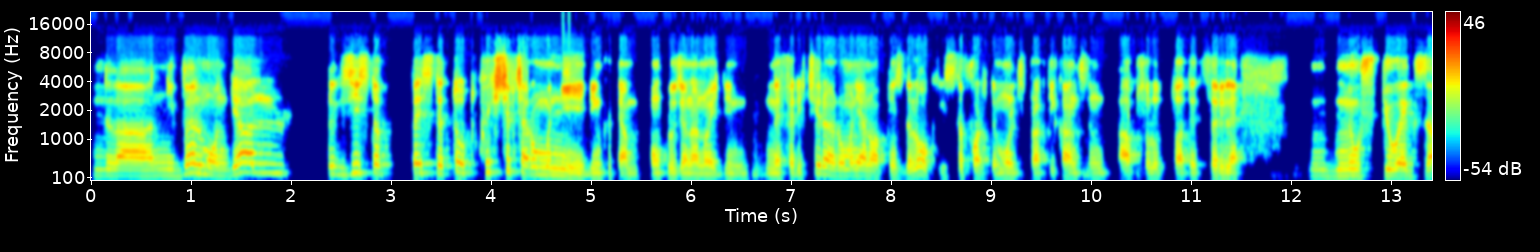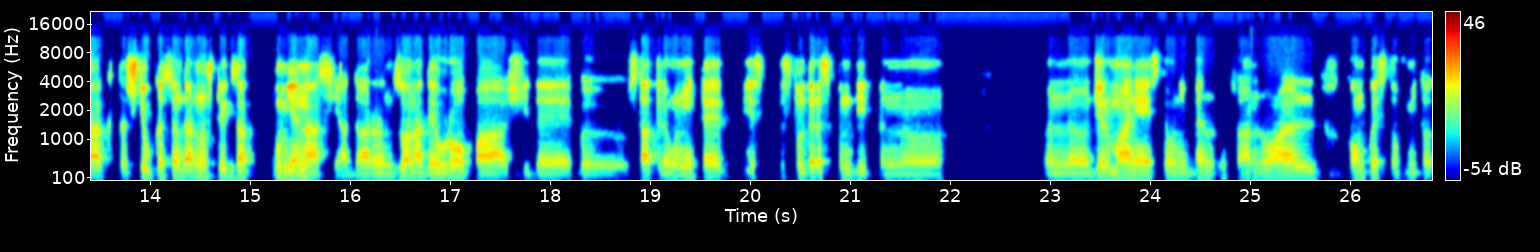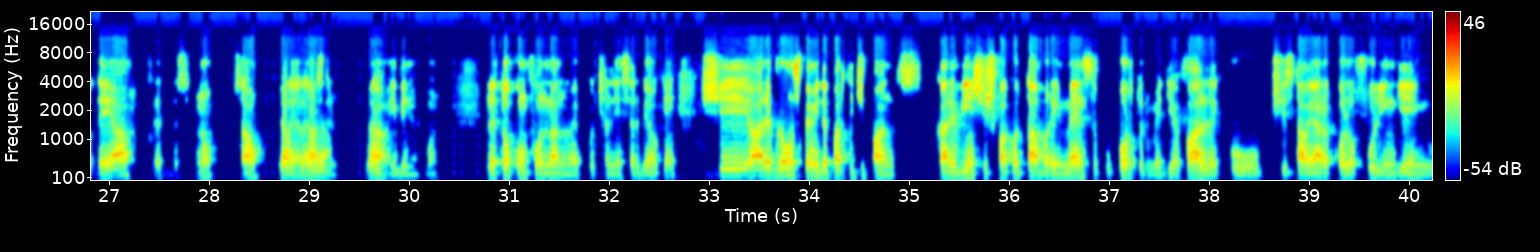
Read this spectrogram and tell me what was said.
La nivel mondial există peste tot, cu excepția României, din câte am concluzionat noi, din nefericire. În România nu a prins deloc, există foarte mulți practicanți în absolut toate țările. Nu știu exact, știu că sunt, dar nu știu exact cum e în Asia, dar în zona de Europa și de uh, Statele Unite este destul de răspândit. În, uh, în Germania este un event anual Conquest of Mitodea, cred că nu? Sau? Da, da, da. Da. da. e bine, bun le tot confund la nume cu cel din Serbia, ok? Și are vreo 11.000 de participanți care vin și își fac o tabără imensă cu corturi medievale cu, și stau iar acolo full in game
